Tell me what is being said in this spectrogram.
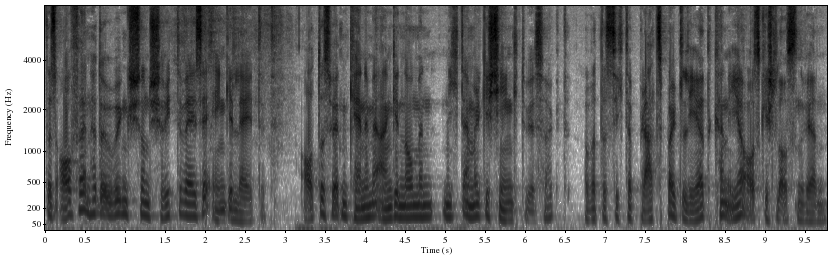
Das Aufhören hat er übrigens schon schrittweise eingeleitet. Autos werden keine mehr angenommen, nicht einmal geschenkt, wie er sagt. Aber dass sich der Platz bald leert, kann eher ausgeschlossen werden.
